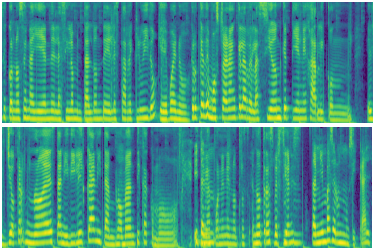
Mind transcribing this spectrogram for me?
Se conocen allí en el asilo mental donde él está recluido. Que bueno, creo que demostrarán que la relación que tiene Harley con el Joker no es tan idílica ni tan romántica como Y también- la ponen en otros en otras versiones. También va a ser un musical.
